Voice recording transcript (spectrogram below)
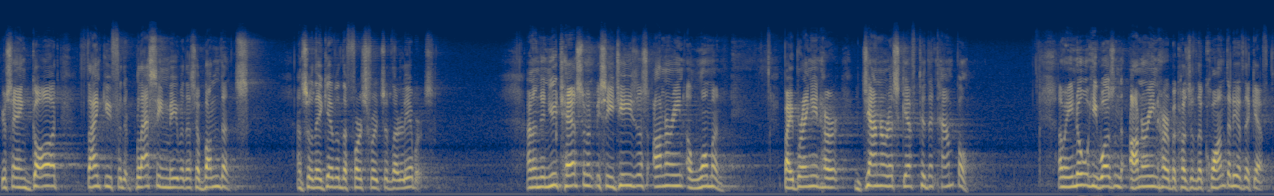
You're saying, God, thank you for blessing me with this abundance. And so they give the first fruits of their labors. And in the New Testament, we see Jesus honoring a woman by bringing her generous gift to the temple. And we know he wasn't honoring her because of the quantity of the gift,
